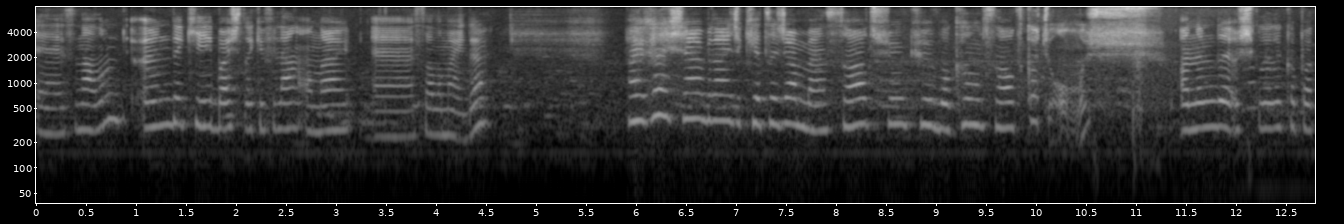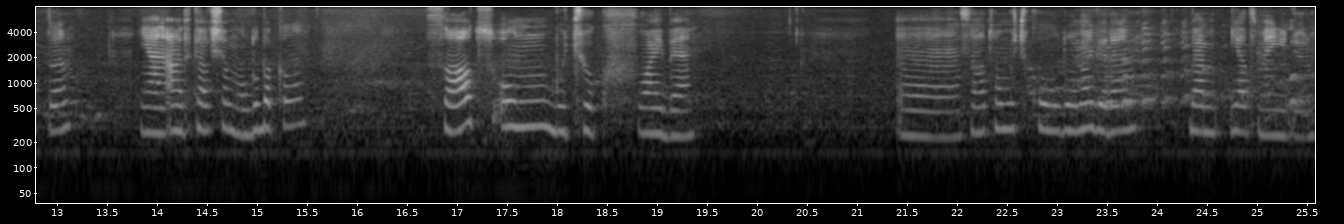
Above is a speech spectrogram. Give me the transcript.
e, sen aldım. Öndeki, baştaki falan onlar e, sallamaydı. Arkadaşlar birazcık yatacağım ben. Saat çünkü bakalım saat kaç olmuş. Annem de ışıkları kapattı. Yani artık akşam oldu bakalım. Saat on buçuk. Vay be. Ee, saat on buçuk olduğuna göre ben yatmaya gidiyorum.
